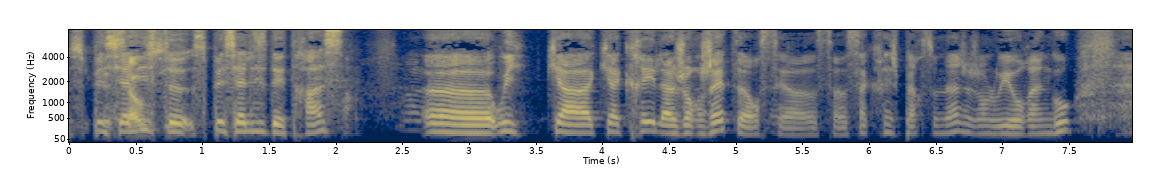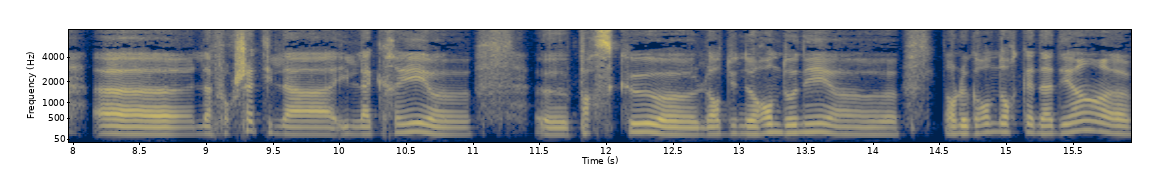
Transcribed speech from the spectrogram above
spécialiste, spécialiste des traces. Euh, oui, qui a, qui a, créé la Georgette. C'est un, un, sacré personnage, Jean-Louis Oringo. Euh, la fourchette, il l'a il l'a créé euh, euh parce que euh, lors d'une randonnée euh, dans le Grand Nord canadien,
